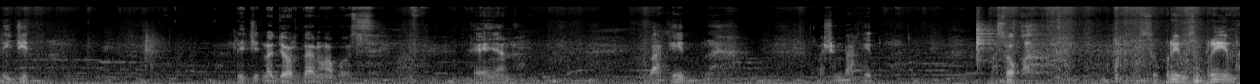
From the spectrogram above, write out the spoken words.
Legit. Legit na Jordan mga boss. Ayan yan. Bakit? Masyang bakit? Pasok. Supreme, Supreme.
